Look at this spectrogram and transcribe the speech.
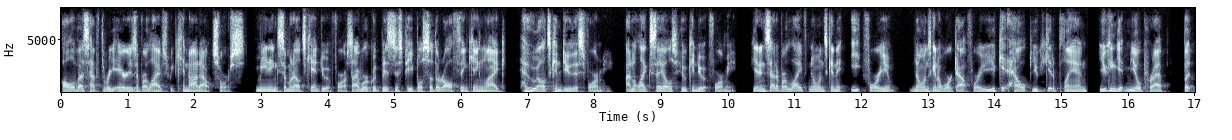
All of us have three areas of our lives we cannot outsource, meaning someone else can't do it for us. I work with business people, so they're all thinking like, who else can do this for me? I don't like sales. Who can do it for me? Yet inside of our life, no one's going to eat for you. No one's going to work out for you. You get help. You can get a plan. You can get meal prep, but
